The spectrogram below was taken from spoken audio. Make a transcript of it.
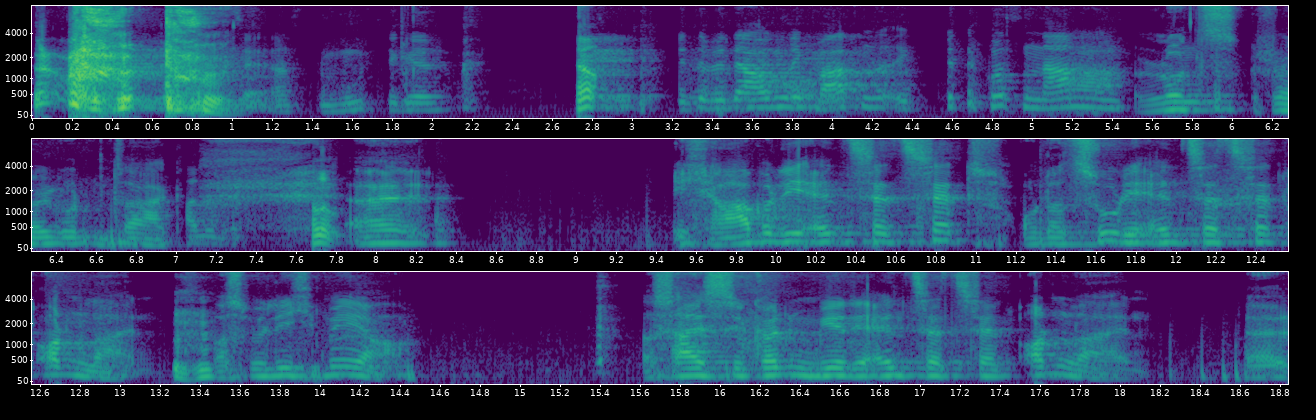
mutige. Ja. Bitte, bitte Augenblick warten. Bitte kurz einen Namen. Lutz, schönen guten Tag. Hallo. Äh, ich habe die NZZ und dazu die NZZ Online. Mhm. Was will ich mehr? Das heißt, Sie können mir die NZZ Online äh,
